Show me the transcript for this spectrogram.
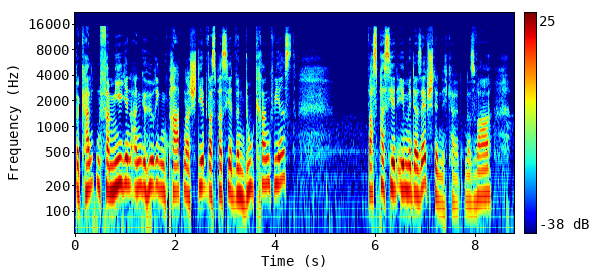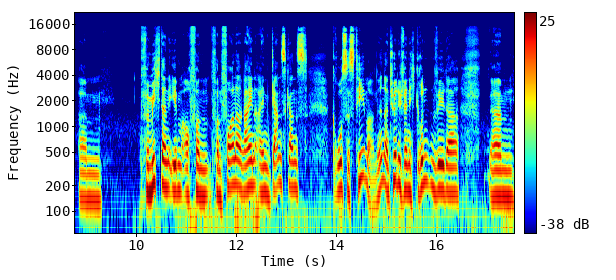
bekannten Familienangehörigen, Partner stirbt, was passiert, wenn du krank wirst, was passiert eben mit der Selbstständigkeit? Und das war ähm, für mich dann eben auch von, von vornherein ein ganz, ganz großes Thema. Ne? Natürlich, wenn ich gründen will, da, ähm,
